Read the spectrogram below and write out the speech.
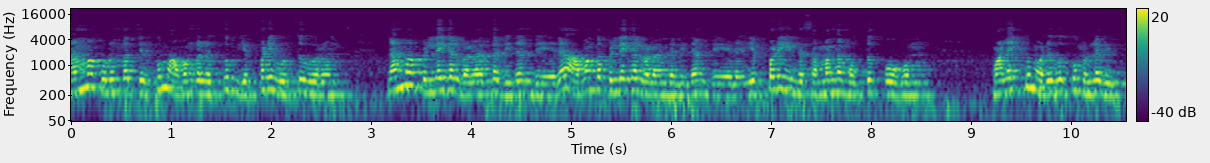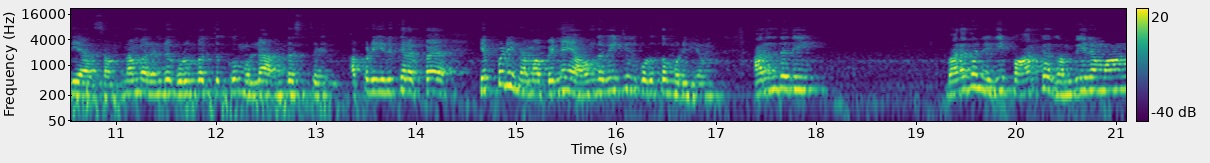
நம்ம குடும்பத்திற்கும் அவங்களுக்கும் எப்படி ஒத்து வரும்? நம்ம பிள்ளைகள் வளர்ந்த விதம் வேறு அவங்க பிள்ளைகள் வளர்ந்த விதம் வேறு. எப்படி இந்த சம்பந்தம் ஒத்துப்போகும்? மலைக்கும் அடுவுக்கும் உள்ள வித்தியாசம் நம்ம ரெண்டு குடும்பத்துக்கும் உள்ள அந்தஸ்து. அப்படி இருக்கிறப்ப எப்படி நம்ம பெண்ணை அவங்க வீட்டில் கொடுக்க முடியும்? அருந்ததி பரதநிதி பார்க்க கம்பீரமான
